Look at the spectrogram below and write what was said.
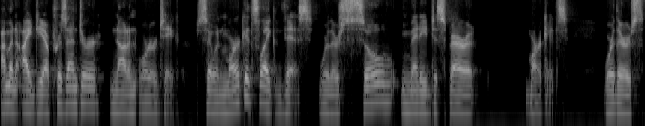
I'm an idea presenter not an order taker so in markets like this where there's so many disparate markets where there's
